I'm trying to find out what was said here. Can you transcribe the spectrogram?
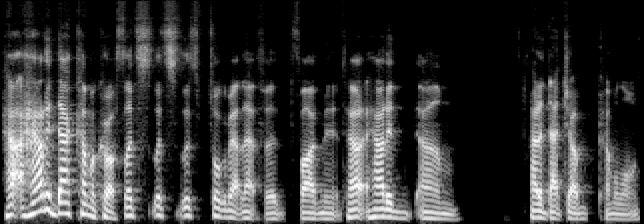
how how did that come across? Let's let's let's talk about that for five minutes. How how did um how did that job come along?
